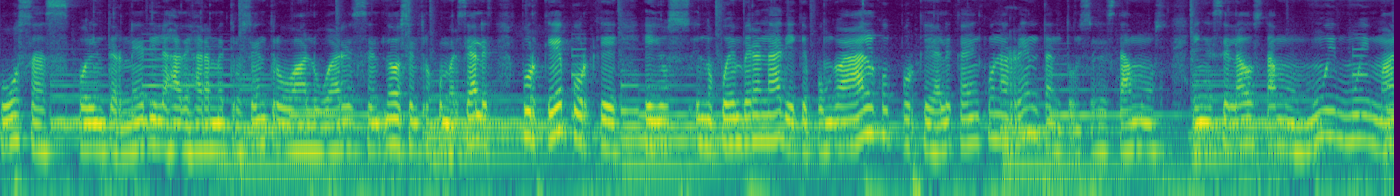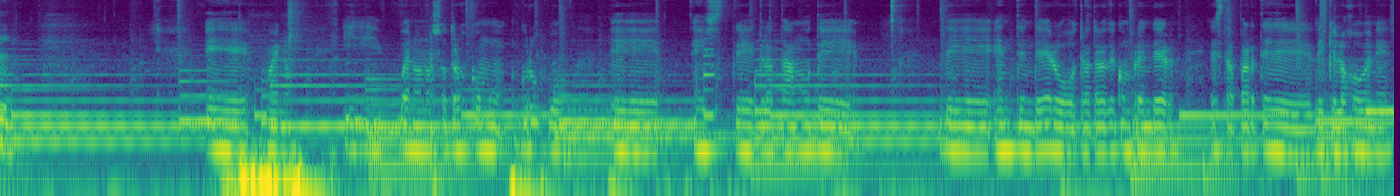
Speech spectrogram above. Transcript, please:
cosas por internet y las a dejar a Metrocentro o a lugares, no, centros comerciales. ¿Por qué? Porque ellos no pueden ver a nadie que ponga algo porque ya le caen con la renta. Entonces estamos, en ese lado estamos muy, muy mal. Eh, bueno, y bueno, nosotros como grupo eh, este, tratamos de, de, entender o tratar de comprender esta parte de, que los jóvenes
